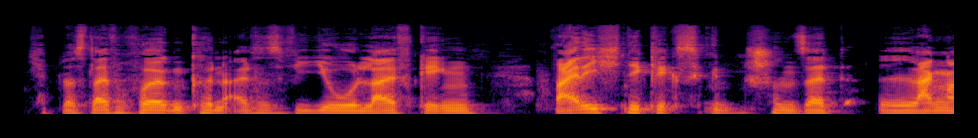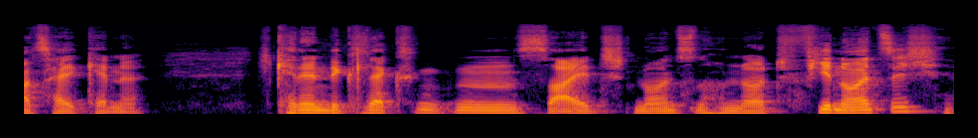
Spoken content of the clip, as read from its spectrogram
Ich habe das live verfolgen können, als das Video live ging, weil ich Nick Lexington schon seit langer Zeit kenne. Ich kenne Nick Lexington seit 1994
